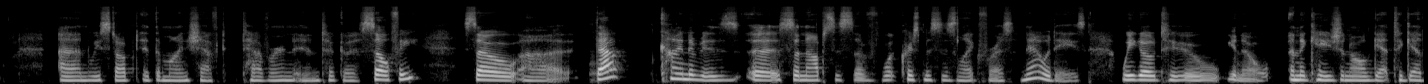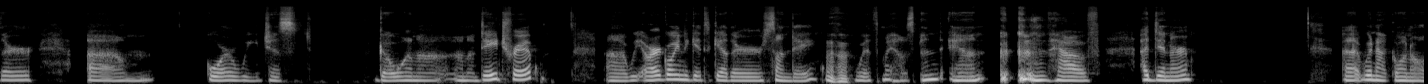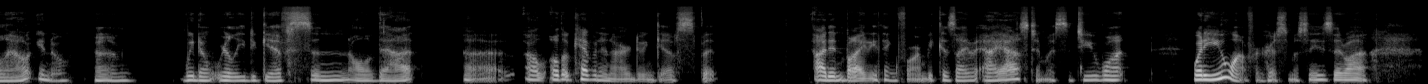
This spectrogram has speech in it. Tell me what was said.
and we stopped at the Mine Shaft Tavern and took a selfie. So uh, that kind of is a synopsis of what Christmas is like for us nowadays. We go to you know an occasional get together um, or we just go on a on a day trip. Uh, we are going to get together sunday Mhm. with my husband and have a dinner. Uh, we're not going all out you know um, we don't really do gifts and all of that. Uh, although kevin and i are doing gifts but i didn't buy anything for him because i, I asked him i said do you want what do you want for Christmas? And he said, Well,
